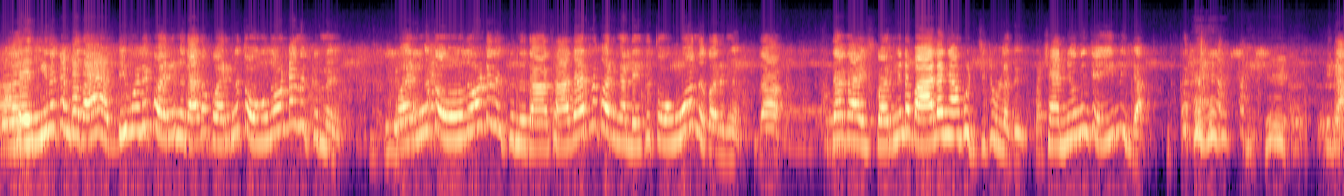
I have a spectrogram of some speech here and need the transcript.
കൊരങ്ങിനെ കണ്ടതാ അടിപൊളി കൊരങ്ങ് അത് കൊരങ്ങ് തോന്നുകൊണ്ടാ നിക്കുന്നത് കൊരങ്ങ് തോന്നുകൊണ്ട് നിക്കുന്നതാ സാധാരണ കൊരങ്ങല്ല ഇത് തോന്നുന്നു കൊരങ്ങ്. ഇതാ ഇതാ കുരങ്ങിന്റെ കൊരങ്ങിന്റെ ബാല ഞാൻ പിടിച്ചിട്ടുള്ളത് പക്ഷെ അന്നൊന്നും ചെയ്യുന്നില്ല. ഇതാ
